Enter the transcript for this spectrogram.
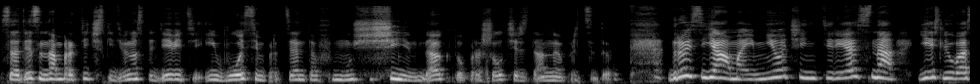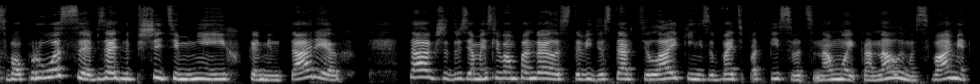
Соответственно, там практически 99,8% мужчин, да, кто прошел через данную процедуру. Друзья мои, мне очень интересно, если у вас вопросы, обязательно пишите мне их в комментариях. Также, друзья мои, если вам понравилось это видео, ставьте лайки, не забывайте подписываться на мой канал, и мы с вами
